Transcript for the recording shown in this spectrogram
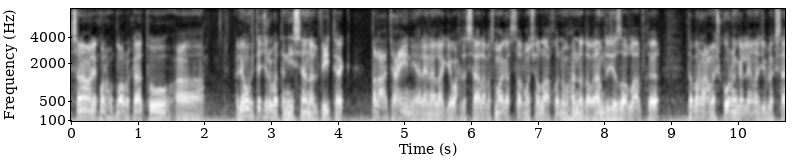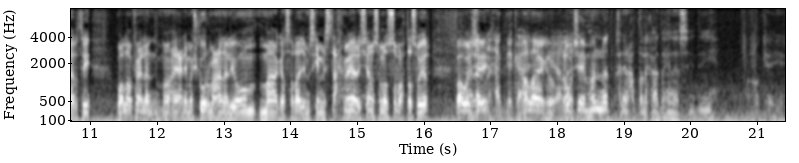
السلام عليكم ورحمة الله وبركاته. آه اليوم في تجربة النيسان الفيتك. طلعت عيني علينا الاقي واحدة سيارة بس ما قصر ما شاء الله. أخونا مهند الغامدي جزاه الله الف خير. تبرع مشكورا قال لي أنا أجيب لك سيارتي والله فعلا يعني مشكور معنا اليوم. ما قصر راجل مسكين مستحمل. الشمس من الصبح تصوير. فأول شيء. الله يكرمك. أول شيء مهند خلينا نحط لك هذا هنا سيدي. أوكي.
